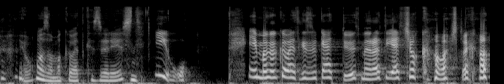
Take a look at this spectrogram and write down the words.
Jó, hozom a következő részt. Jó. Én meg a következő kettőt, mert a tiéd sokkal vastagabb.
